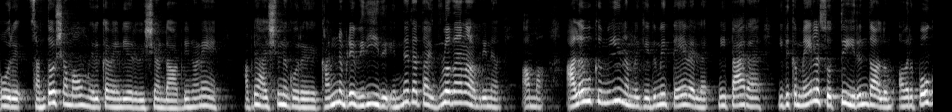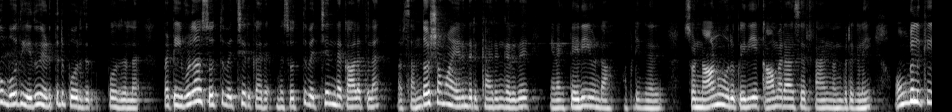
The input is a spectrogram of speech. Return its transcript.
ஒரு சந்தோஷமாகவும் இருக்க வேண்டிய ஒரு விஷயம்டா அப்படின்னோடனே அப்படியே அஸ்வினுக்கு ஒரு கண் அப்படியே விரியுது. என்ன தாத்தா இவ்வளோதானா அப்படின்னு. ஆமாம் அளவுக்கு மீறி நம்மளுக்கு எதுவுமே தேவையில்லை. நீ பாரு இதுக்கு மேலே சொத்து இருந்தாலும் அவர் போகும்போது எதுவும் எடுத்துகிட்டு போகிறது போகிறதில்ல பட் இவ்வளோ தான் சொத்து வச்சுருக்காரு. அந்த சொத்து வச்சிருந்த காலத்தில் அவர் சந்தோஷமாக இருந்திருக்காருங்கிறது எனக்கு தெரியும்டா அப்படிங்கிறாரு. ஸோ நானும் ஒரு பெரிய காமராஜர் ஃபேன் நண்பர்களே. உங்களுக்கு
